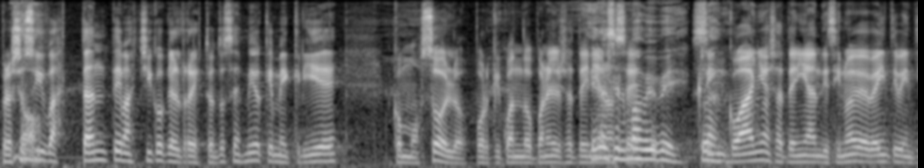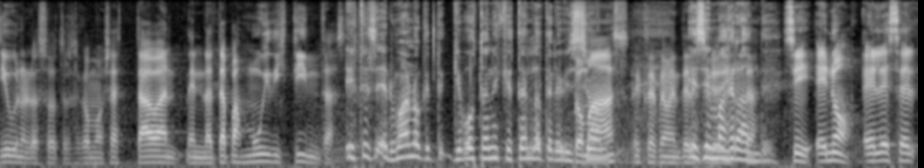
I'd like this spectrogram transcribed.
pero yo No. soy bastante más chico que el resto, entonces medio que me crié como solo, porque cuando ponerle yo tenía, no el sé, más bebé, claro. cinco años, ya tenían 19, 20 y 21 los otros, como ya estaban en etapas muy distintas. Este es hermano que, te- que vos tenés que estar en la televisión. Tomás, exactamente. el Ese es más grande. Sí, eh, no, él es el.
